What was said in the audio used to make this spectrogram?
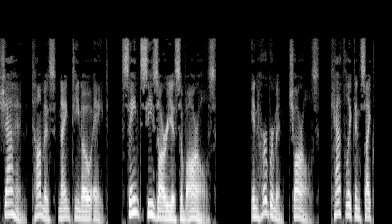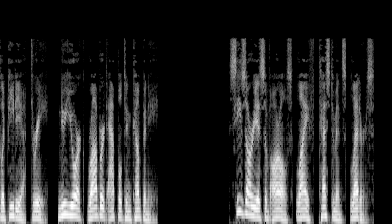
Shahan, Thomas 1908. Saint Caesarius of Arles. In Herbermann, Charles. Catholic Encyclopedia, 3. New York, Robert Appleton Company. Caesarius of Arles, Life, Testaments, Letters.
